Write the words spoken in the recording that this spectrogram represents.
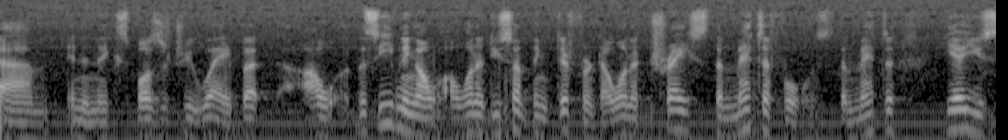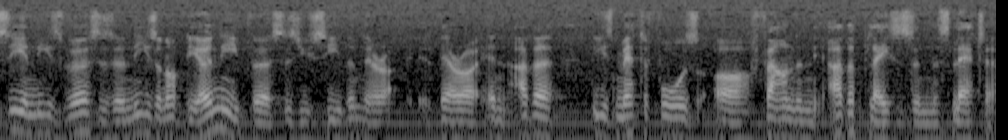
um, in an expository way. But I'll, this evening, I'll, I want to do something different. I want to trace the metaphors. The meta here you see in these verses, and these are not the only verses you see them. There are there are in other these metaphors are found in the other places in this letter.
